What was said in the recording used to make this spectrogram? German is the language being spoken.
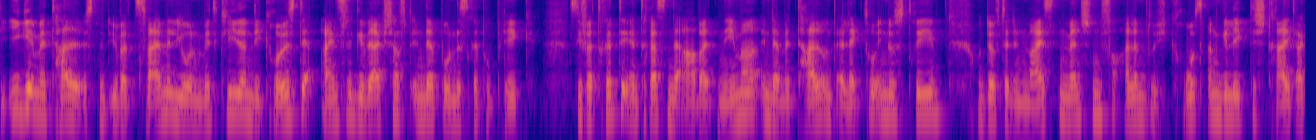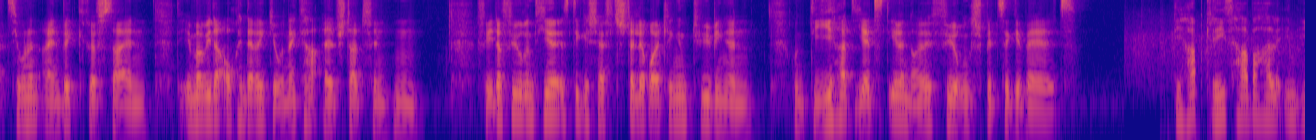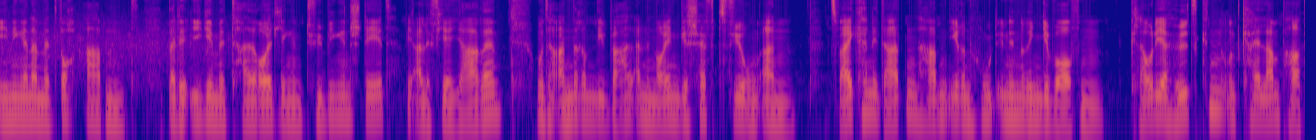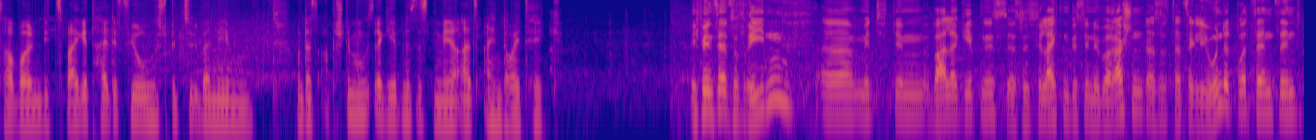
Die IG Metall ist mit über zwei Millionen Mitgliedern die größte Einzelgewerkschaft in der Bundesrepublik. Sie vertritt die Interessen der Arbeitnehmer in der Metall- und Elektroindustrie und dürfte den meisten Menschen vor allem durch groß angelegte Streikaktionen ein Begriff sein, die immer wieder auch in der Region Neckar-Alb stattfinden. Federführend hier ist die Geschäftsstelle Reutlingen-Tübingen und die hat jetzt ihre neue Führungsspitze gewählt. Die Hab-Grieshaber-Halle in Eningen am Mittwochabend. Bei der IG Metall Reutlingen-Tübingen steht, wie alle vier Jahre, unter anderem die Wahl einer neuen Geschäftsführung an. Zwei Kandidaten haben ihren Hut in den Ring geworfen. Claudia Hülsken und Kai Lamparter wollen die zweigeteilte Führungsspitze übernehmen. Und das Abstimmungsergebnis ist mehr als eindeutig. Ich bin sehr zufrieden äh, mit dem Wahlergebnis. Es ist vielleicht ein bisschen überraschend, dass es tatsächlich 100 Prozent sind.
